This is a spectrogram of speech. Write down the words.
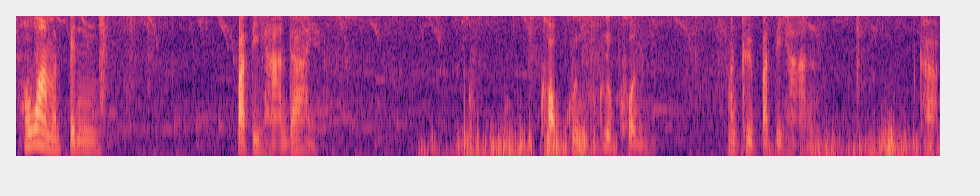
เพราะว่ามันเป็นปฏิหารได้ ขอบคุณทุกๆคน มันคือปฏิหารครับ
